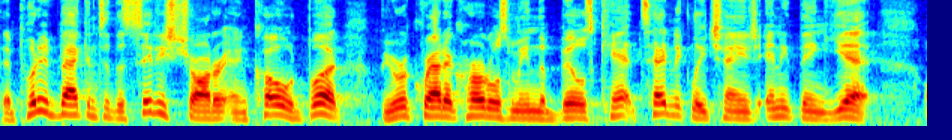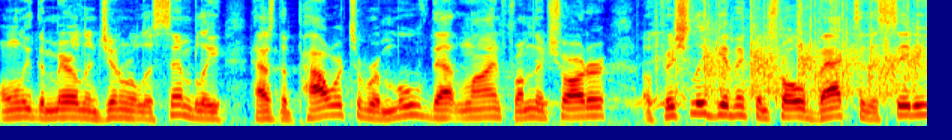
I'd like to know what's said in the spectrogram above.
that put it back into the city's charter and code, but bureaucratic hurdles mean the bills can't technically change anything yet. Only the Maryland General Assembly has the power to remove that line from the charter, officially giving control back to the city.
